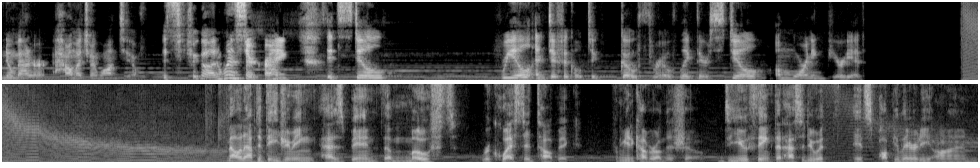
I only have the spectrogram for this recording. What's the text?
No matter how much I want to. It's difficult. I don't want to start crying. It's still real and difficult to go through. Like there's still a mourning period. Maladaptive daydreaming has been the most requested topic for me to cover on this show. Do you think that has to do with its popularity on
